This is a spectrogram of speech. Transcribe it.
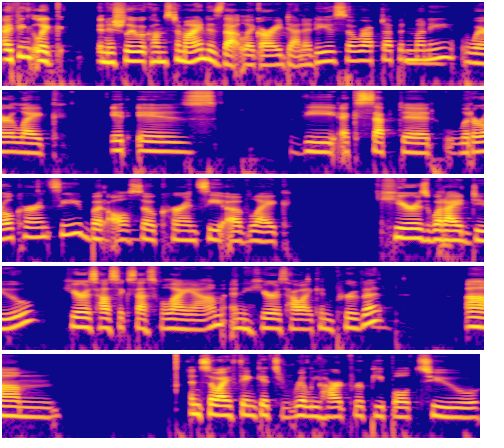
I think like initially what comes to mind is that like our identity is so wrapped up in mm-hmm. money where like it is the accepted literal currency but mm-hmm. also currency of like here's what I do, here is how successful I am and here is how I can prove it. Um and so I think it's really hard for people to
